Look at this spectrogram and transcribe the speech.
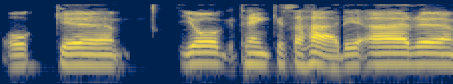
Och eh, jag tänker så här. Det är eh,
